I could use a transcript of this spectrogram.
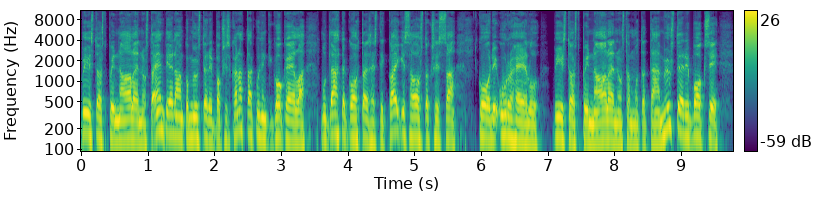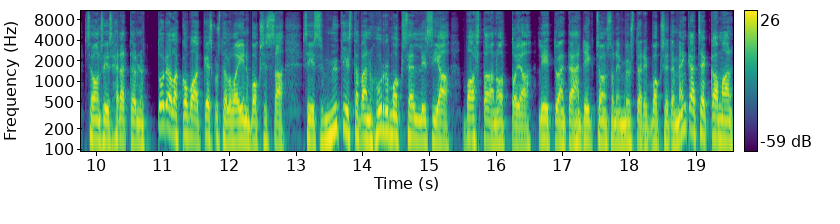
15 pinnan alennusta. En tiedä, onko mysteeriboksissa, kannattaa kuitenkin kokeilla, mutta lähtökohtaisesti kaikissa ostoksissa koodi urheilu, 15 pinnan alennusta, mutta tämä mysteeriboksi, se on siis herättänyt todella kovaa keskustelua inboxissa, siis mykistävän hurmoksellisia vastaanottoja liittyen tähän Dick Johnsonin mysteeriboksiin, joten menkää tsekkaamaan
